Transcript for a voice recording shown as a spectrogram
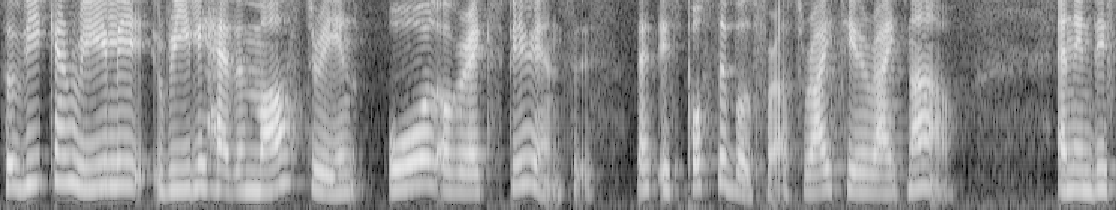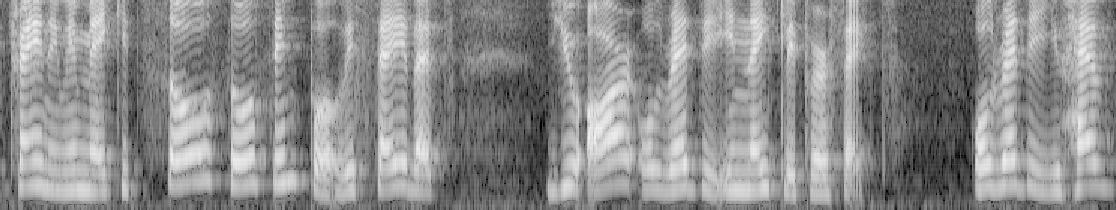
So we can really, really have a mastery in all of our experiences. That is possible for us right here, right now. And in this training we make it so, so simple. We say that you are already innately perfect already you have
